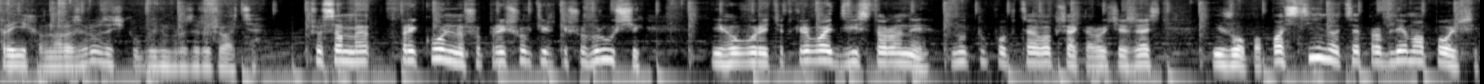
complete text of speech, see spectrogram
приїхав на розгрузочку, будемо розгружатися. Що саме прикольно, що прийшов тільки що грузчик і говорить, відкривай дві сторони. Ну тупо це взагалі коротше, жесть і жопа. Постійно це проблема Польщі.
